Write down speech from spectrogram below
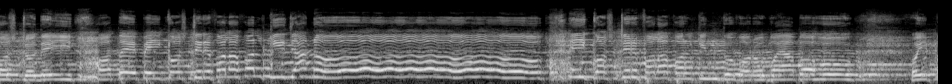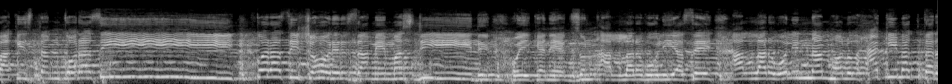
কষ্ট দেই। অতএব এই কষ্টের ফলাফল কি জানো? এই কষ্টের ফলাফল কিন্তু বড় ভয়াবহ। ওই পাকিস্তান করাচি করাচি শহরের জামে মসজিদ। ওইখানে একজন আল্লাহর বলি আছে। আল্লাহর বলির নাম হলো হাকিম আক্তার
